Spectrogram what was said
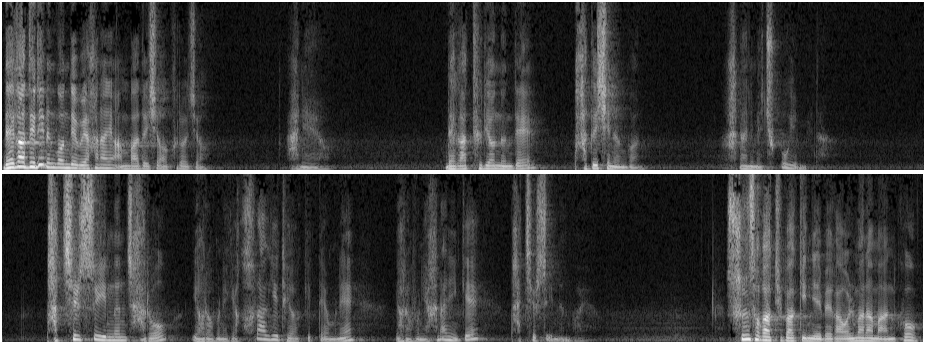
내가 드리는 건데 왜 하나님 안 받으셔? 그러죠. 아니에요. 내가 드렸는데 받으시는 건 하나님의 축복입니다. 바칠 수 있는 자로 여러분에게 허락이 되었기 때문에 여러분이 하나님께 바칠 수 있는 거예요. 순서가 뒤바뀐 예배가 얼마나 많고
